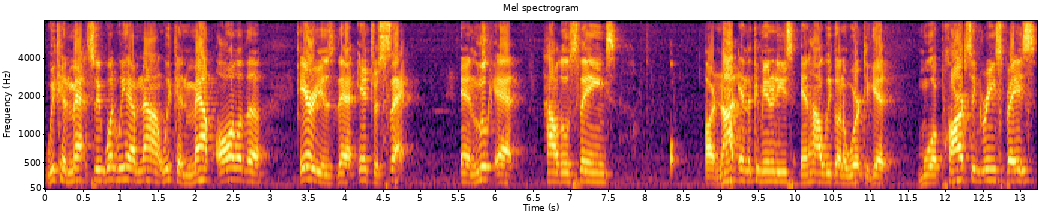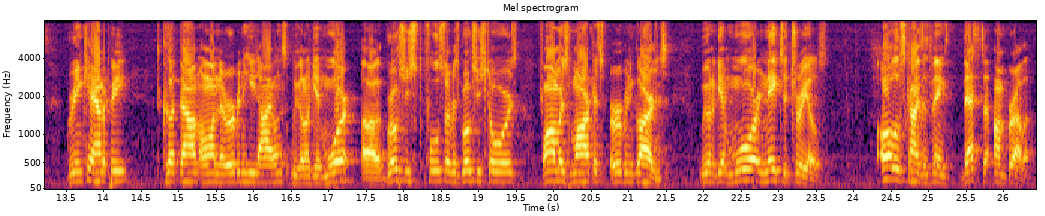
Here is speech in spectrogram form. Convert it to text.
We can map. See what we have now. We can map all of the areas that intersect and look at how those things are not in the communities and how we're going to work to get more parks and green space, green canopy, to cut down on the urban heat islands. We're going to get more uh, grocery, full-service grocery stores, farmers markets, urban gardens. We're going to get more nature trails. All those kinds of things. That's the umbrella.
